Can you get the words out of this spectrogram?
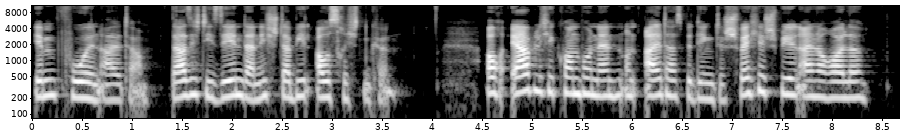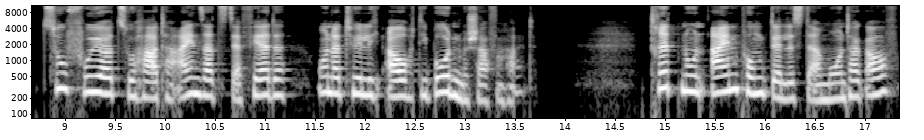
im Fohlenalter, da sich die Sehnen dann nicht stabil ausrichten können. Auch erbliche Komponenten und altersbedingte Schwäche spielen eine Rolle, zu früher, zu harter Einsatz der Pferde und natürlich auch die Bodenbeschaffenheit. Tritt nun ein Punkt der Liste am Montag auf,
